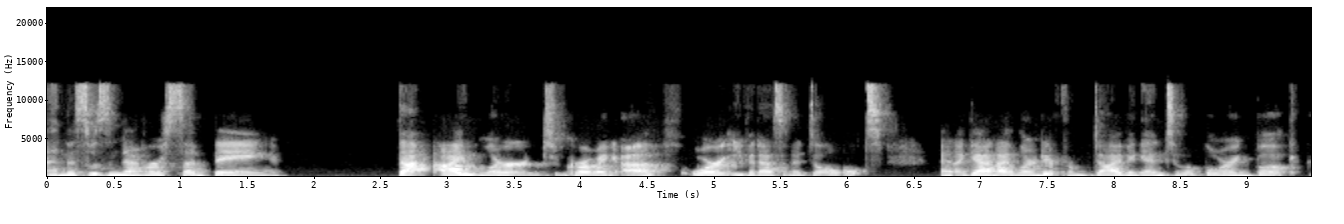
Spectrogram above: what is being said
And this was never something that I learned growing up or even as an adult. And again, I learned it from diving into a boring book.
